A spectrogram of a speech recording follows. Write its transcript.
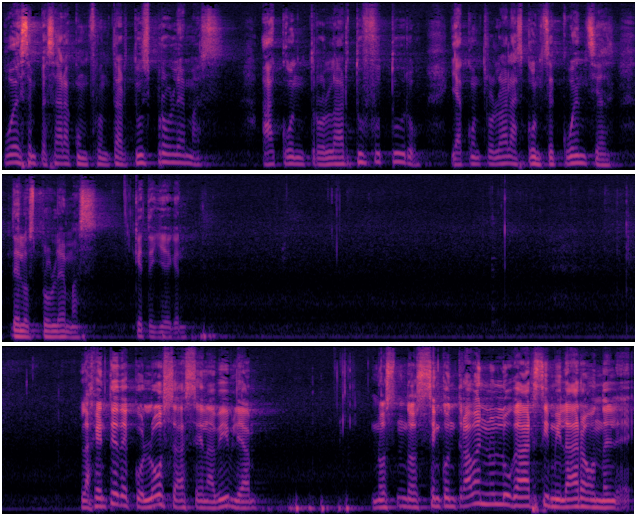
puedes empezar a confrontar tus problemas, a controlar tu futuro y a controlar las consecuencias de los problemas que te lleguen. La gente de Colosas en la Biblia nos, encontraba en un lugar similar a donde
